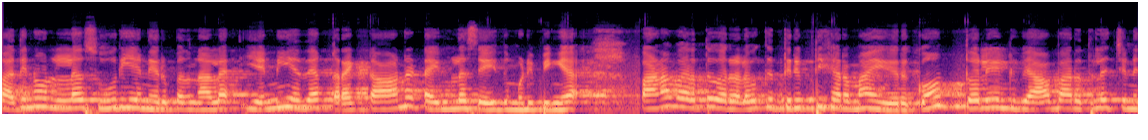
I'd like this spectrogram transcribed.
பதினொன்றில் சூரியன் இருப்பதனால எண்ணியதை கரெக்டான டைமில் செய்து முடிப்பீங்க. பண வரத்து ஓரளவுக்கு திருப்திகரமாக இருக்கும். தொழில் வியாபாரத்தில் சின்ன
